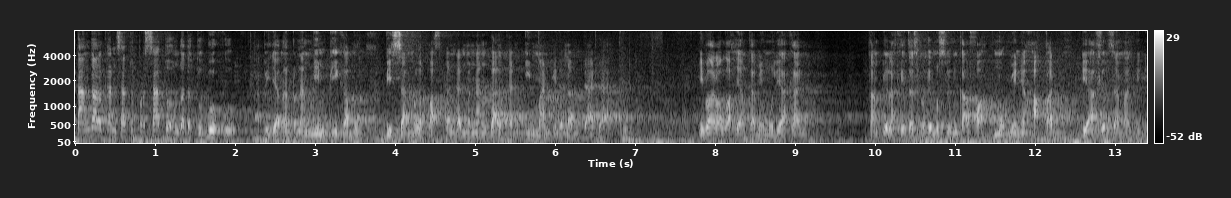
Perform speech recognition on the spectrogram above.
tanggalkan satu persatu anggota tubuhku. Tapi jangan pernah mimpi kamu bisa melepaskan dan menanggalkan iman di dalam dadaku. Ibarat Allah yang kami muliakan, tampillah kita sebagai muslim kafah, mukmin yang haqqan di akhir zaman ini.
